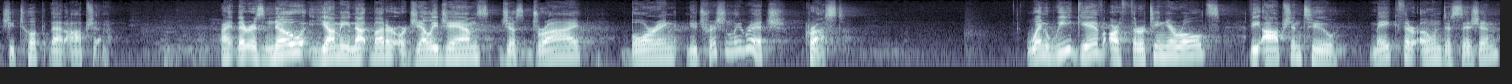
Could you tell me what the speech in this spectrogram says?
she took that option. Right? There is no yummy nut butter or jelly jams, just dry, boring, nutritionally rich crust. When we give our 13 year olds the option to make their own decision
